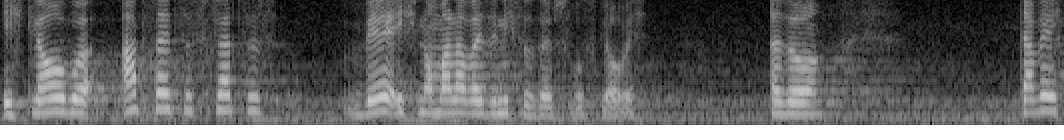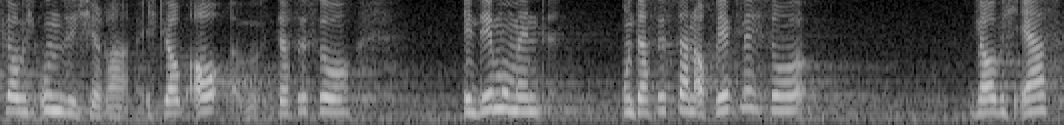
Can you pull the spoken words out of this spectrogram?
ich glaube, abseits des Platzes wäre ich normalerweise nicht so selbstbewusst, glaube ich. Also da wäre ich, glaube ich, unsicherer. Ich glaube auch, das ist so in dem Moment, und das ist dann auch wirklich so, glaube ich, erst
